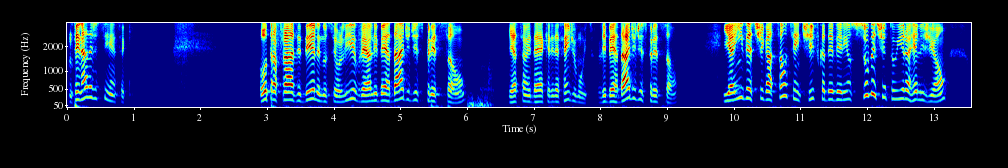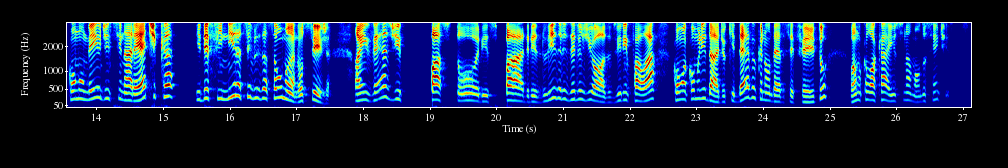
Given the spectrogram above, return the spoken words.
Não tem nada de ciência aqui. Outra frase dele no seu livro é a liberdade de expressão, e essa é uma ideia que ele defende muito. Liberdade de expressão e a investigação científica deveriam substituir a religião como um meio de ensinar ética e definir a civilização humana. Ou seja, ao invés de pastores, padres, líderes religiosos virem falar com a comunidade o que deve e o que não deve ser feito, vamos colocar isso na mão dos cientistas.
